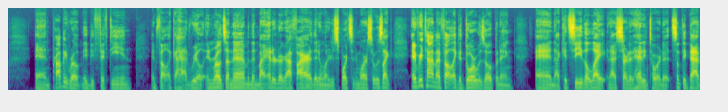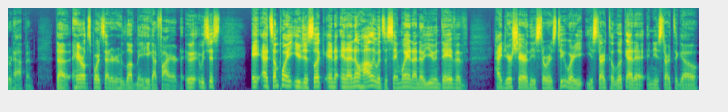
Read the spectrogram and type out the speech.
and probably wrote maybe 15 and felt like I had real inroads on them. And then my editor got fired. They didn't want to do sports anymore. So it was like every time I felt like a door was opening and I could see the light and I started heading toward it, something bad would happen. The Herald sports editor who loved me, he got fired. It, it was just, it, at some point you just look and, and I know Hollywood's the same way. And I know you and Dave have had your share of these stories too, where you, you start to look at it and you start to go,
